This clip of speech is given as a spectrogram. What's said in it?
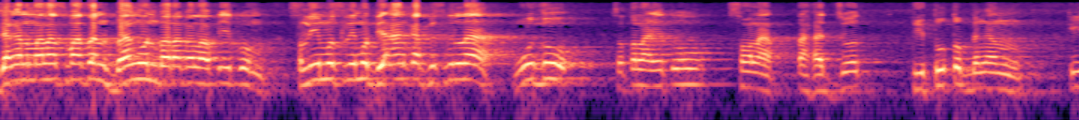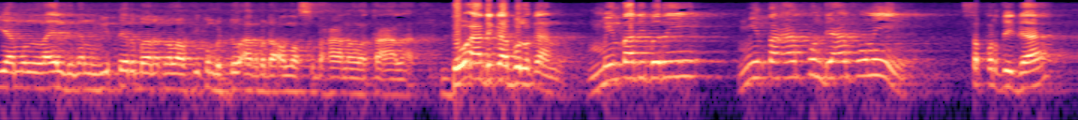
Jangan malas-malasan bangun barakallahu fikum. Selimut-selimut diangkat bismillah, wudu. Setelah itu salat, tahajud ditutup dengan qiyamul lail dengan witir barakallahu fikum berdoa kepada Allah Subhanahu wa taala. Doa dikabulkan, minta diberi, minta ampun diampuni. Sepertiga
